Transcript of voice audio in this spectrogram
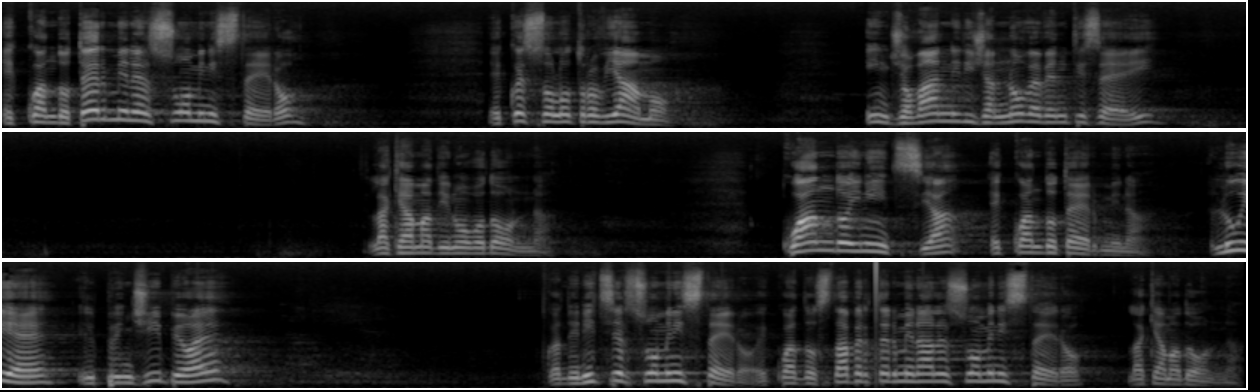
E quando termina il suo ministero, e questo lo troviamo in Giovanni 19:26, la chiama di nuovo donna. Quando inizia e quando termina. Lui è, il principio è quando inizia il suo ministero e quando sta per terminare il suo ministero, la chiama donna.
